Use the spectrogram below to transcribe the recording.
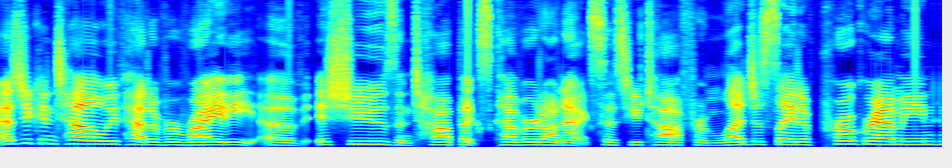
as you can tell, we've had a variety of issues and topics covered on Access Utah from legislative programming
